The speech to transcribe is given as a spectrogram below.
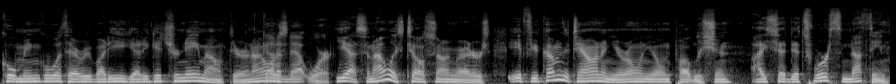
commingle with everybody. You gotta get your name out there. And I Got always a network. Yes, and I always tell songwriters if you come to town and you're own your own publishing, I said it's worth nothing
